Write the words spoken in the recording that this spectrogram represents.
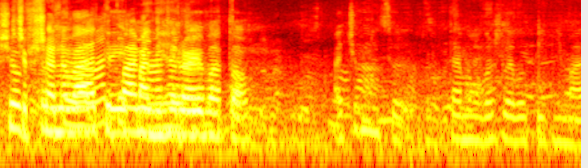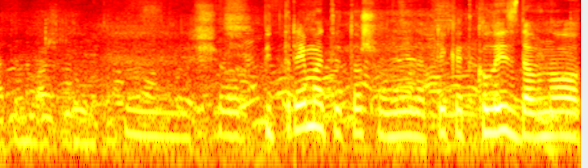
щоб вшанувати пам'ять героїв АТО. А чому цю тему важливо піднімати на вашу думку? Щоб підтримати те, що вони, наприклад, колись давно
